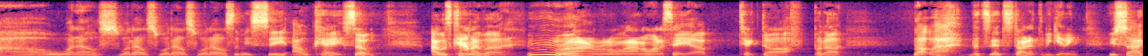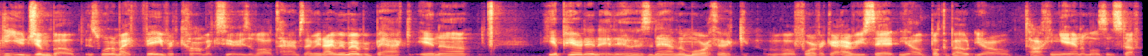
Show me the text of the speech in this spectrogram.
Oh, what else? What else? What else? What else? Let me see. Okay, so I was kind of a, I don't, know, I don't want to say uh, ticked off, but uh, well, uh, let's, let's start at the beginning. Usagi Yojimbo is one of my favorite comic series of all times. I mean, I remember back in, uh, he appeared in, it was an anamorphic, or however you say it, you know, book about, you know, talking animals and stuff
